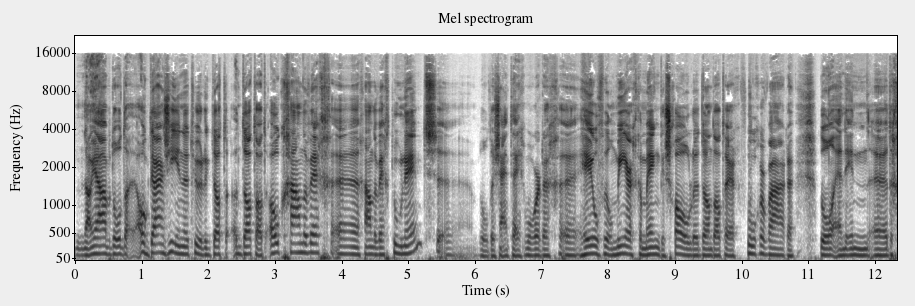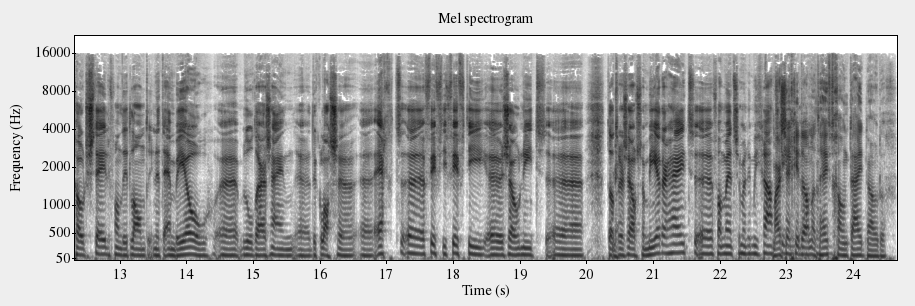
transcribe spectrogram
nou ja, bedoel, ook daar zie je natuurlijk dat dat, dat ook gaandeweg, uh, gaandeweg toeneemt. Uh, bedoel, er zijn tegenwoordig uh, heel veel meer gemengde scholen dan dat er vroeger waren. Bedoel, en in de grote steden van dit land, in het MBO, bedoel, daar zijn de klassen echt 50-50, zo niet. dat er zelfs een meerderheid van mensen met een migratie. Maar zeg je dan, het heeft gewoon tijd nodig?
